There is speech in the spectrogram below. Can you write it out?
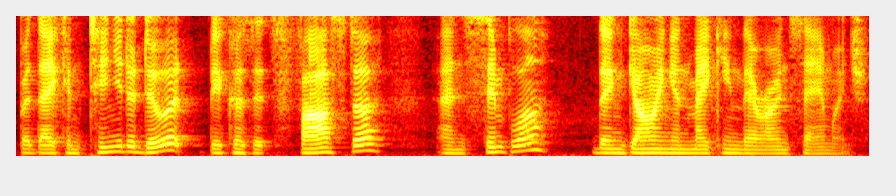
but they continue to do it because it's faster and simpler than going and making their own sandwich.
